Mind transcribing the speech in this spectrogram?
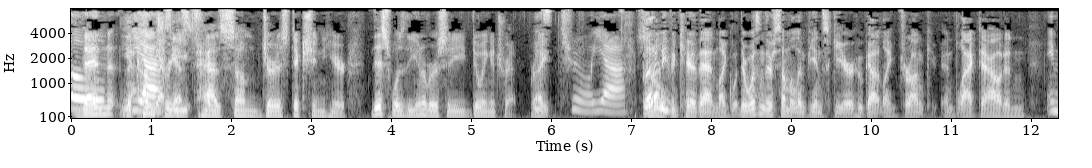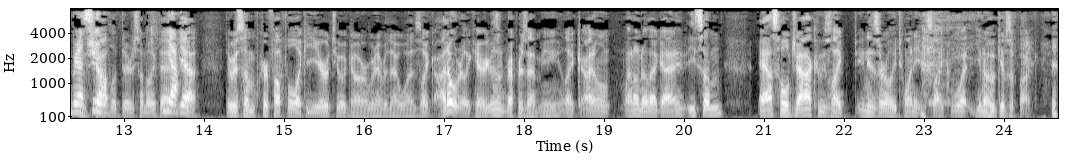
Oh, then the yeah. country Yes, yes, has some jurisdiction here. This was the university doing a trip, right? It's true, yeah. But I don't even care then. Like, there wasn't there some Olympian skier who got like drunk and blacked out and, In and Brazil. shoplifted or something like that? Yeah. There was some kerfuffle like a year or two ago or whatever that was. Like, I don't really care. He doesn't represent me. Like, I don't, I don't know that guy. He's some asshole jock who's like in his early twenties. Like, what, you know, who gives a fuck?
